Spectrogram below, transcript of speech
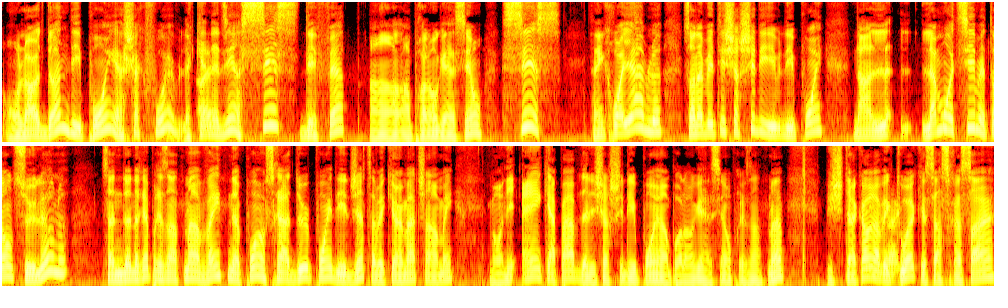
on leur donne des points à chaque fois. Le Canadien a six défaites en, prolongation. Six! C'est incroyable. Si on avait été chercher des, points dans la, moitié, mettons, de ceux-là, là, ça nous donnerait présentement 29 points. On serait à deux points des Jets avec un match en main. Mais on est incapable d'aller chercher des points en prolongation présentement. Puis je suis d'accord avec toi que ça se resserre,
